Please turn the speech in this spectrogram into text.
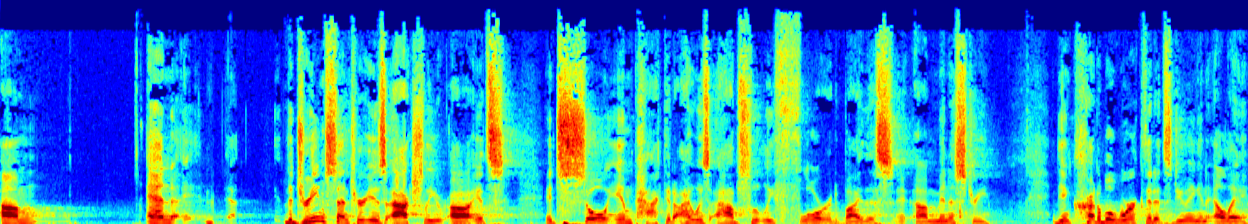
Um, and the Dream Center is actually uh, it's it's so impacted. I was absolutely floored by this uh, ministry, the incredible work that it's doing in LA.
